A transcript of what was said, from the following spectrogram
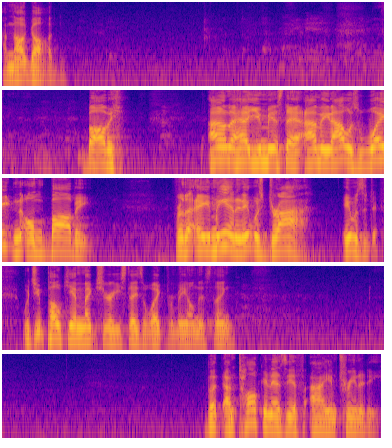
I'm not God. Bobby. I don't know how you missed that. I mean, I was waiting on Bobby for the amen, and it was dry. It was. A, Would you poke him, make sure he stays awake for me on this thing? But I'm talking as if I am Trinity.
